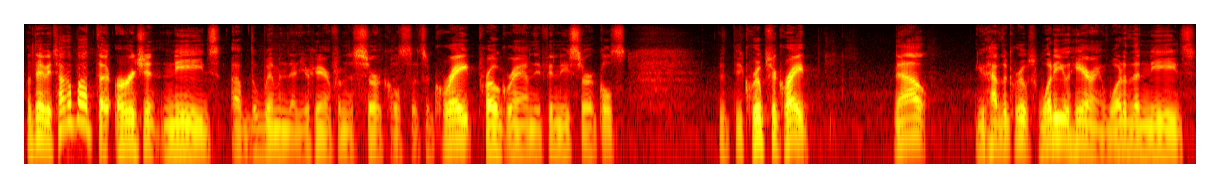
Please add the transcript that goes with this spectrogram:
well, LaDavia, talk about the urgent needs of the women that you're hearing from the circles. It's a great program, the Affinity Circles. The, groups are great. Now you have the groups. What are you hearing? What are the needs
